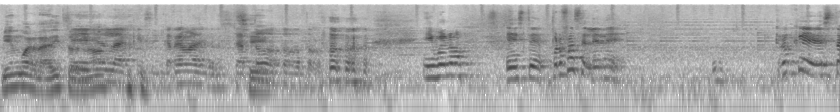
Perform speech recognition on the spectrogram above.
bien guardaditos, Sí, ¿no? es la que se encargaba de Sí. todo, todo, todo. y bueno, este, profe Selene, creo que este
